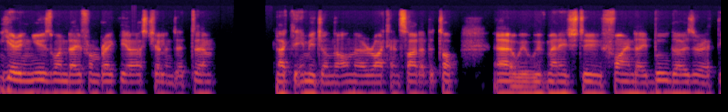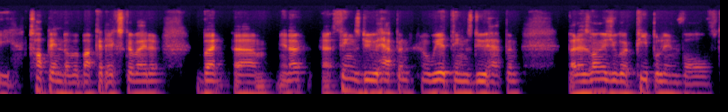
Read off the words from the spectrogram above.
hearing news one day from Break the Ice Challenge that, um, like the image on the on the right hand side at the top, uh, we, we've managed to find a bulldozer at the top end of a bucket excavator. But um, you know, uh, things do happen. Weird things do happen. But as long as you've got people involved,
